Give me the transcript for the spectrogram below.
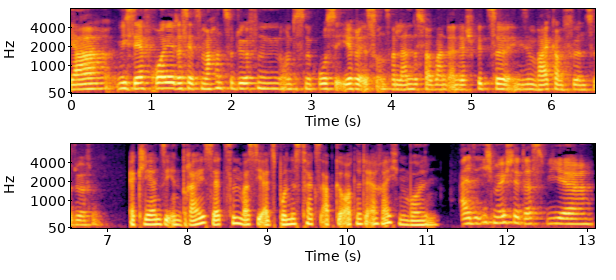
ja mich sehr freue, das jetzt machen zu dürfen und es eine große Ehre ist, unseren Landesverband an der Spitze in diesem Wahlkampf führen zu dürfen. Erklären Sie in drei Sätzen, was Sie als Bundestagsabgeordnete erreichen wollen. Also ich möchte, dass wir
